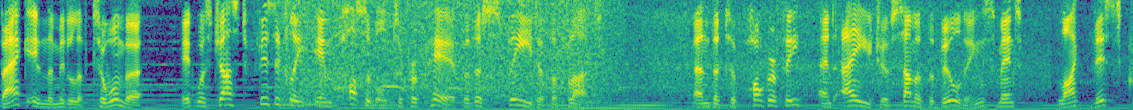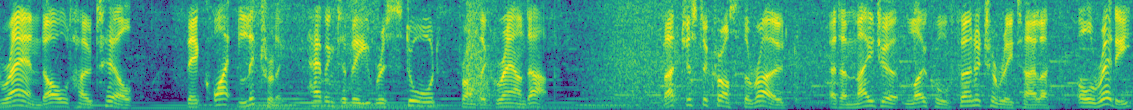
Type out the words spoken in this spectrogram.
Back in the middle of Toowoomba, it was just physically impossible to prepare for the speed of the flood and the topography and age of some of the buildings meant, like this grand old hotel, they're quite literally having to be restored from the ground up. But just across the road, at a major local furniture retailer, already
